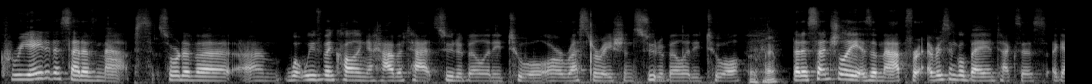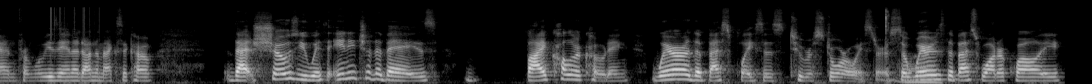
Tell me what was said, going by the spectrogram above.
created a set of maps, sort of a um, what we've been calling a habitat suitability tool or a restoration suitability tool. Okay. That essentially is a map for every single bay in Texas, again from Louisiana down to Mexico, that shows you within each of the bays by color coding where are the best places to restore oysters. So where is the best water quality?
